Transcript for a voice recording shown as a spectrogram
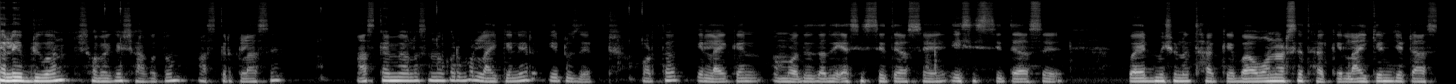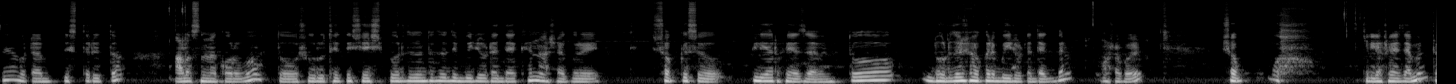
হ্যালো এভরিওয়ান সবাইকে স্বাগতম আজকের ক্লাসে। আজকে আমি আলোচনা করব লাইকেনের এ টু জেড অর্থাৎ এই লাইকেন আমাদের যাদের এসএসসিতে আছে এইচএসসিতে আছে, বা অ্যাডমিশনে থাকে, বা অনার্সে থাকে লাইকেন যেটা আছে, ওটা বিস্তারিত আলোচনা করব। তো শুরু থেকে শেষ পর্যন্ত যদি ভিডিওটা দেখেন, আশা করি সব কিছু ক্লিয়ার হয়ে যাবেন। তো ধৈর্য সহকারে ভিডিওটা দেখবেন, আশা করি সব ক্লিয়ার হয়ে যাবেন। তো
